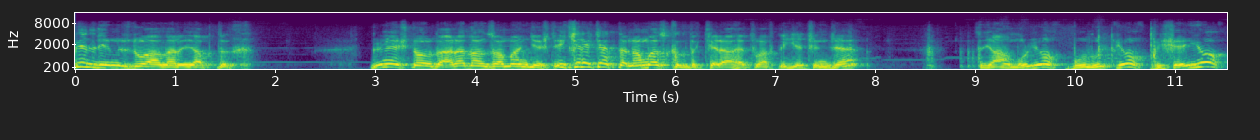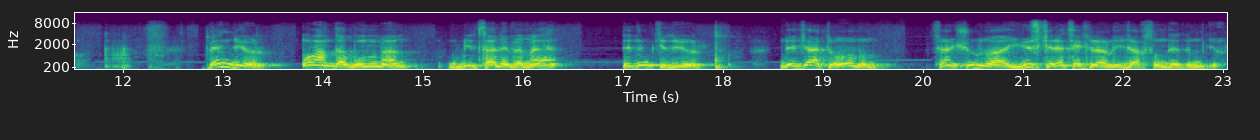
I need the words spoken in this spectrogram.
Bildiğimiz duaları yaptık. Güneş doğdu, aradan zaman geçti. İki rekatta namaz kıldık kerahet vakti geçince. Yağmur yok, bulut yok, bir şey yok. Ben diyor o anda bulunan bir talebeme dedim ki diyor Necati oğlum sen şu duayı yüz kere tekrarlayacaksın dedim diyor.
